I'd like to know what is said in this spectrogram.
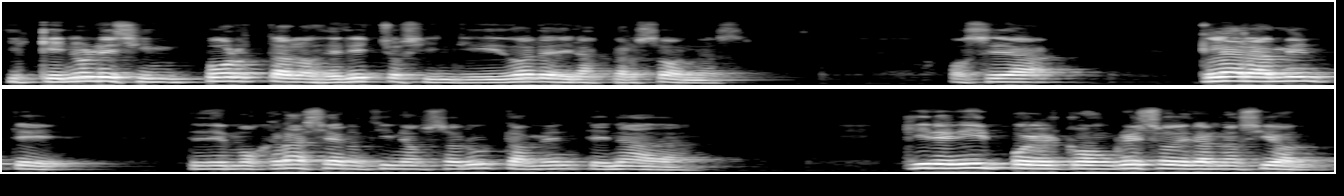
y que no les importa los derechos individuales de las personas. O sea, claramente de democracia no tiene absolutamente nada. Quieren ir por el Congreso de la Nación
